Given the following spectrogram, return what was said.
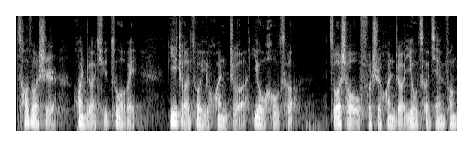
操作时患者取坐位，医者坐于患者右后侧，左手扶持患者右侧肩峰，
